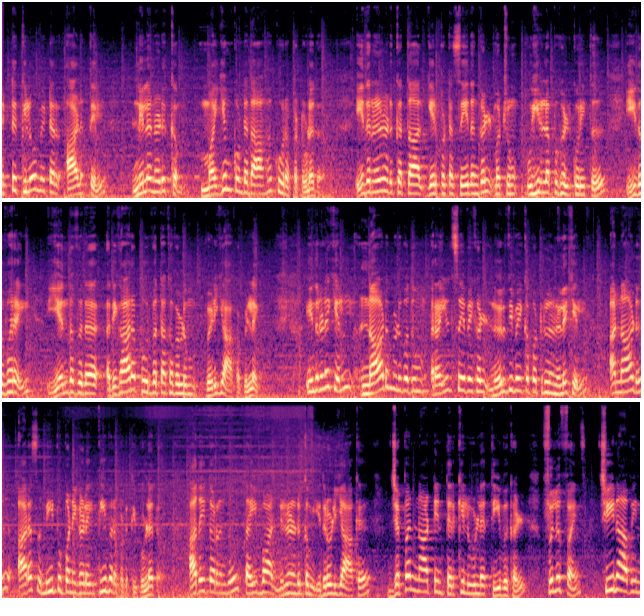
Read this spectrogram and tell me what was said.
எட்டு கிலோமீட்டர் ஆழத்தில் நிலநடுக்கம் மையம் கொண்டதாக கூறப்பட்டுள்ளது. இந்த நிலநடுக்கத்தால் ஏற்பட்ட சேதங்கள் மற்றும் உயிரிழப்புகள் குறித்து இதுவரை எந்தவித அதிகாரப்பூர்வ தகவலும் வெளியாகவில்லை. இந்த நிலையில் நாடு முழுவதும் ரயில் சேவைகள் நிறுத்தி வைக்கப்பட்டுள்ள நிலையில் அந்நாடு அரசு மீட்பு பணிகளை தீவிரப்படுத்தியுள்ளது. அதைத் தொடர்ந்து தைவான் நிலநடுக்கம் எதிரொலியாக ஜப்பான் நாட்டின் தெற்கில் உள்ள தீவுகள் பிலிப்பைன்ஸ் சீனாவின்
